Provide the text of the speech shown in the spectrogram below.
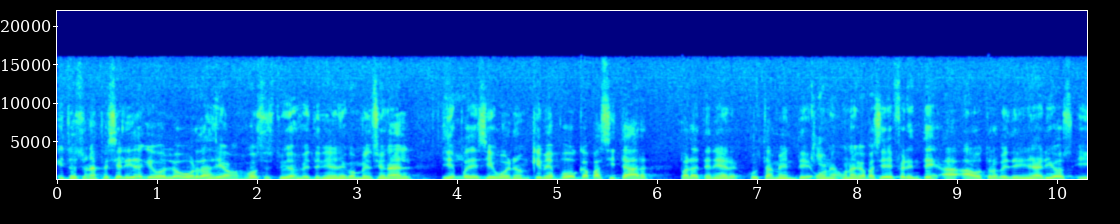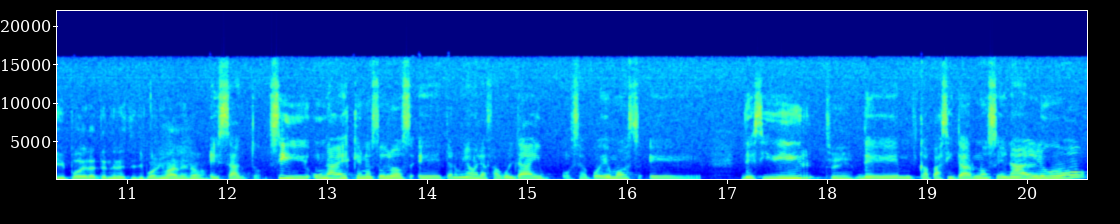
Esto es una especialidad que vos lo abordás, digamos, vos estudias veterinaria convencional y después decís, bueno, ¿en qué me puedo capacitar para tener justamente Claro. una, una capacidad diferente a, a otros veterinarios y poder atender este tipo de animales, ¿no? Exacto. Sí, una vez que nosotros eh, terminamos la facultad, y, o sea, podemos eh, decidir Sí. de capacitarnos en algo,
